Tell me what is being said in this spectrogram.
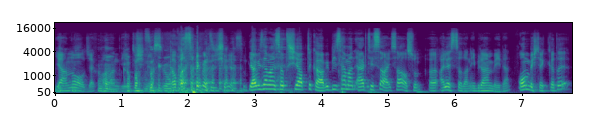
ya ne olacak falan diye düşünüyorsun. mı? Kapatsak mı düşünüyorsun? ya biz hemen satışı yaptık abi. Biz hemen ertesi ay sağ olsun e, Alessa'dan İbrahim Bey'den 15 dakikada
